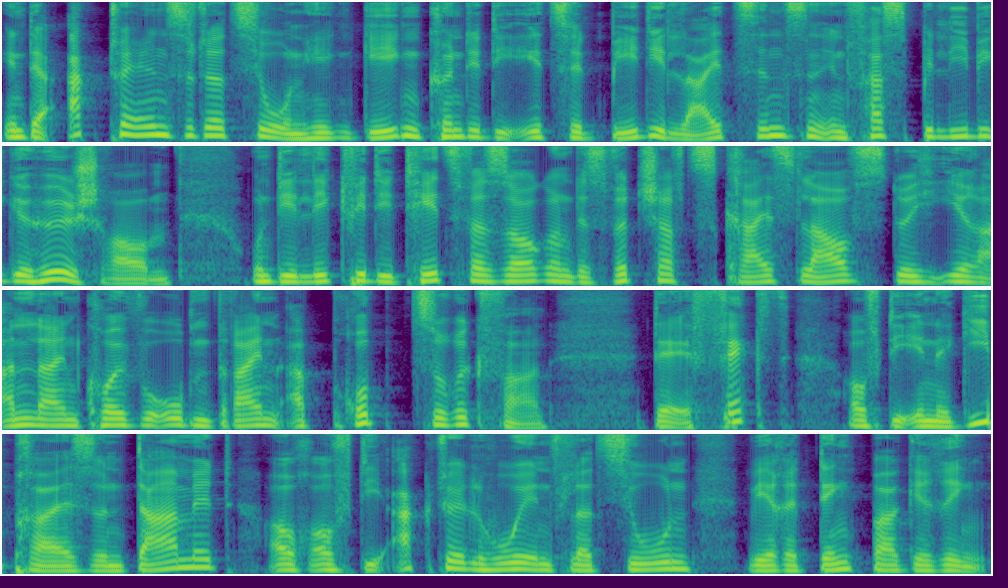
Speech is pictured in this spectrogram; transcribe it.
In der aktuellen Situation hingegen könnte die EZB die Leitzinsen in fast beliebige Höhe schrauben und die Liquiditätsversorgung des Wirtschaftskreislaufs durch ihre Anleihenkäufe obendrein abrupt zurückfahren. Der Effekt auf die Energiepreise und damit auch auf die aktuell hohe Inflation wäre denkbar gering.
